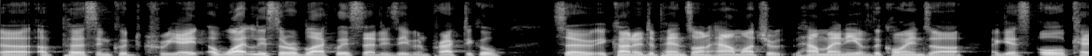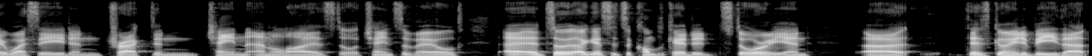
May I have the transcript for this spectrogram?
uh, a person could create a whitelist or a blacklist that is even practical. So it kind of depends on how much of how many of the coins are, I guess, all KYC'd and tracked and chain analyzed or chain surveilled. Uh, and so I guess it's a complicated story, and uh, there's going to be that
